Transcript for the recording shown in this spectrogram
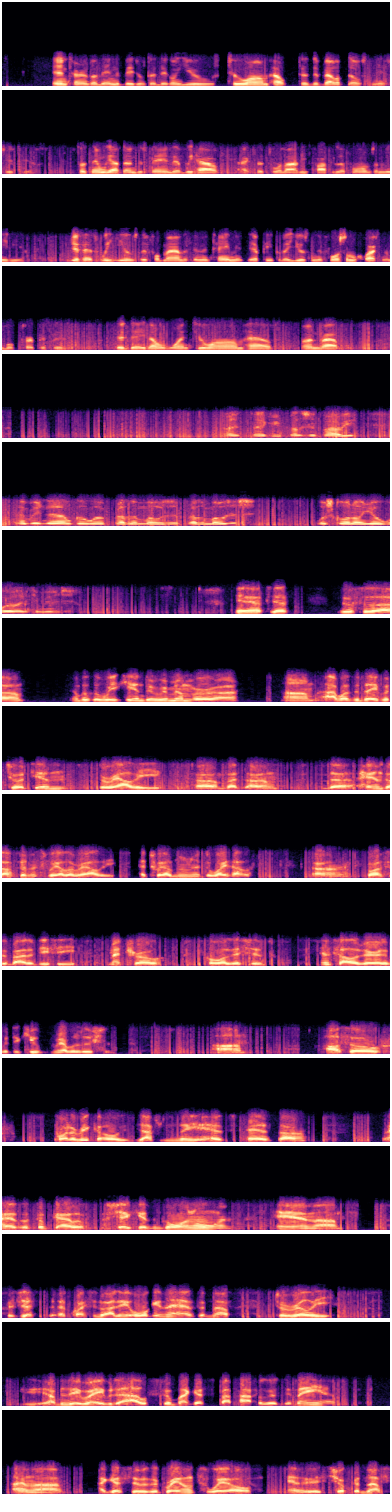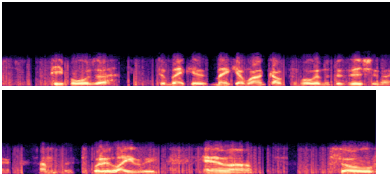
in terms of the individuals that they're going to use to um, help to develop those initiatives. So then we have to understand that we have access to a lot of these popular forms of media, just as we use it for mindless entertainment, there are people that are using it for some questionable purposes that they don't want to um have unraveled. All right, thank you, Brother Jabari. And we now go with Brother Moses. Brother Moses, what's going on in your world and community? Yes, yes. This uh, it was a weekend to remember. Uh, um, I wasn't able to attend the rally, um, but um, the Hands Off Venezuela rally at 12 noon at the White House, uh, sponsored by the D.C. Metro Coalition in solidarity with the Cuban Revolution. Um, also, Puerto Rico definitely has has uh, has a, some kind of shaking going on, and um, it's just a question of are they organized enough to really. I mean, they were able to oust them, I guess, by popular demand, and uh, I guess there was a groundswell, and it shook enough people to to make it make him uncomfortable in the position. I, I'm to put it lightly, and uh, so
